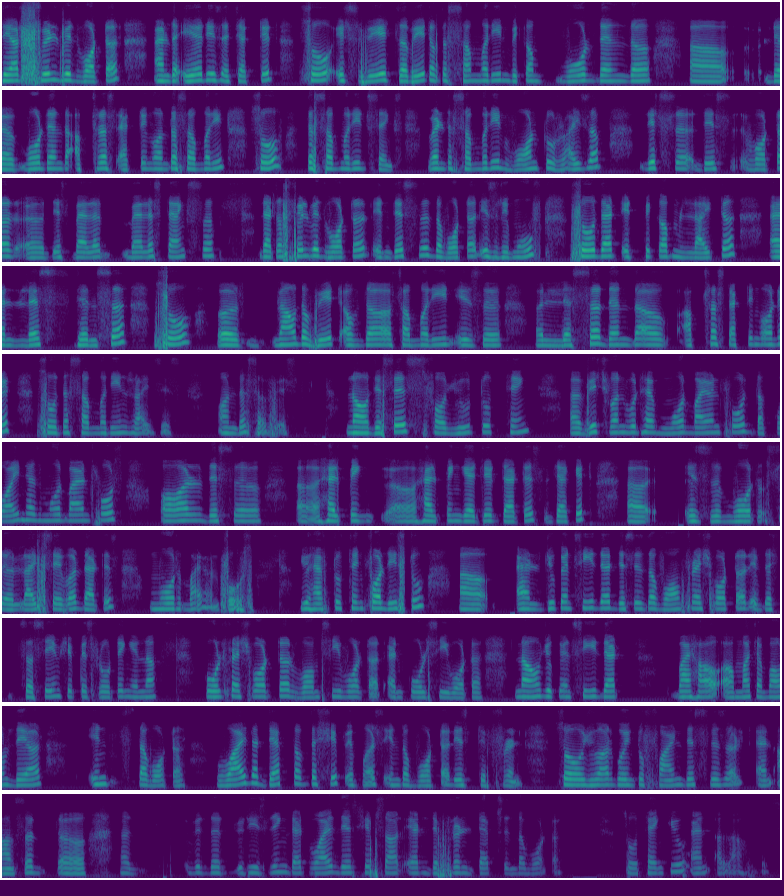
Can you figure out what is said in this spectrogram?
they are filled with water and the air is ejected so its weight the weight of the submarine become more than the uh, the more than the upthrust acting on the submarine so the submarine sinks. When the submarine want to rise up this uh, this water uh, this ballast, ballast tanks uh, that was filled with water in this uh, the water is removed so that it become lighter and less denser. So uh, now the weight of the submarine is lesser than the upthrust acting on it so the submarine rises on the surface now, this is for you to think uh, which one would have more buoyant force. The coin has more buoyant force, or this uh, uh, helping uh, helping gadget that is jacket uh, is more sa- lifesaver that is more buoyant force you have to think for these two uh, and you can see that this is the warm fresh water if the the same ship is floating in a cold fresh water, warm sea water, and cold sea water. Now you can see that by how uh, much amount they are in the water. Why the depth of the ship immersed in the water is different. So you are going to find this result and answer the, uh, with the reasoning that why these ships are at different depths in the water. So thank you and Allah Hafiz.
